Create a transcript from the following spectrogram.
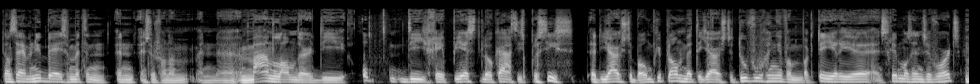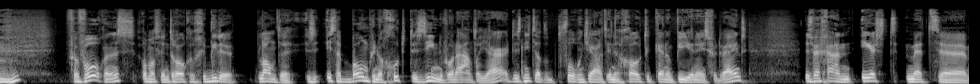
Dan zijn we nu bezig met een, een, soort van een, een, eh, een maanlander die op die GPS-locaties precies het juiste boompje plant. Met de juiste toevoegingen van bacteriën en schimmels enzovoort. Vervolgens, omdat we in droge gebieden planten, is, is dat boompje nog goed te zien voor een aantal jaar. Het is niet dat het volgend jaar het in een grote canopy ineens verdwijnt. Dus wij gaan eerst met eh, eh,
